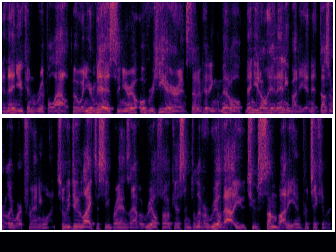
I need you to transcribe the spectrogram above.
and then you can ripple out. But when you're missed and you're over here instead of hitting the middle, then you don't hit anybody and it doesn't really work for anyone. So we do like to see brands that have a real focus and deliver real value to somebody in particular.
